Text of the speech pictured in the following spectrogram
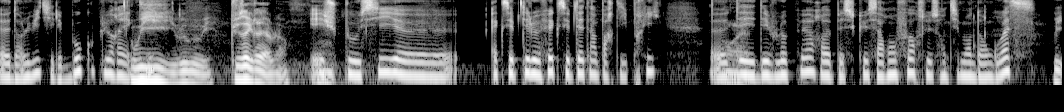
Euh, dans le 8, il est beaucoup plus réactif. Oui, oui, oui, oui. Plus agréable. hein. Et Mm. je peux aussi accepter le fait que c'est peut-être un parti pris des développeurs parce que ça renforce le sentiment d'angoisse. Oui,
